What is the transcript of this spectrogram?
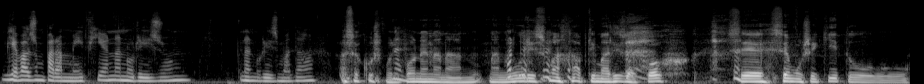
Διαβάζουν παραμύθια, να νουρίζουν, να νουρίσματα. Ας ακούσουμε Ναι. λοιπόν ένα να- νανούρισμα από τη Μαρίζα Κόχ σε, σε μουσική του,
